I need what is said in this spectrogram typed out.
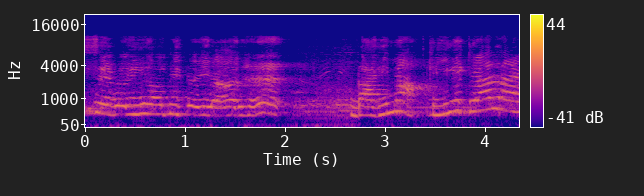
वही यहाँ भी तैयार है। दाहिना ये लिए क्या लाए?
